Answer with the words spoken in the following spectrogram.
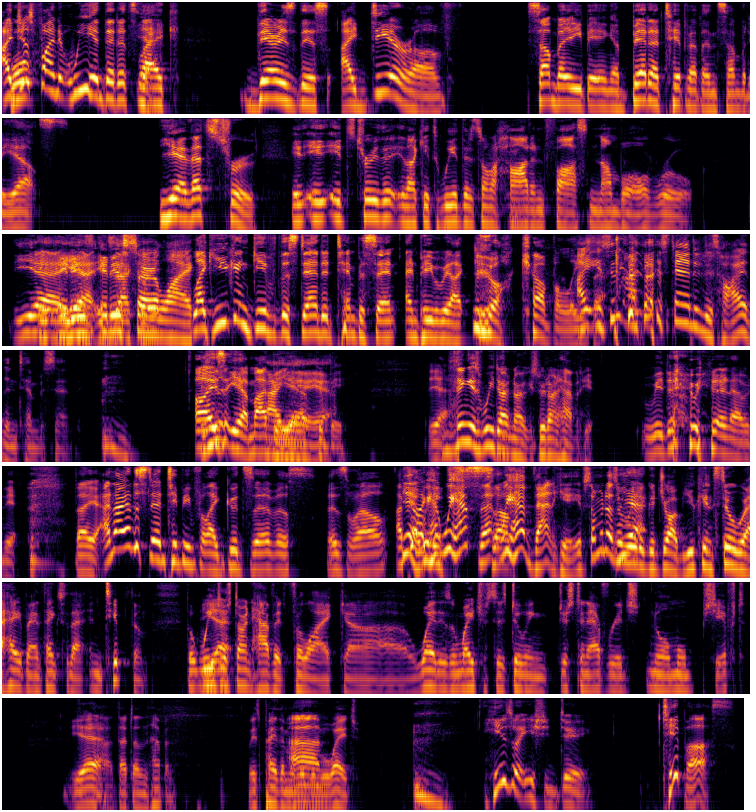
I Well- just find it weird that it's Yeah. like there is this idea of somebody being a better tipper than somebody else. Yeah, that's true. It, it, it's true that like it's weird that it's not a hard and fast number or rule. Yeah, It- it yeah, is- it is so, like- like you can give the standard ten percent, and people be like, "Ugh, can't believe I, that." isn't I think the standard is higher than ten percent. oh, is it? Yeah, it might Ah, be. yeah, yeah, it yeah. could be. Yeah, The thing is, we don't know because we don't have it here. We don't. We don't have it yet. But yeah, and I understand tipping for like good service as well. I yeah, like we, have we have that. We have that here. If someone does a Yeah. really good job, you can still go, "Hey, man, thanks for that," and tip them. But we Yeah. just don't have it for like uh, waiters and waitresses doing just an average normal shift. Yeah. Uh, that doesn't happen. We just pay them a Um, livable wage. Here's what you should do: tip us.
